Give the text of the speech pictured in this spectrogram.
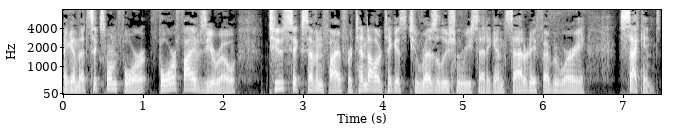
Again, that's 614 450 2675 for $10 tickets to Resolution Reset. Again, Saturday, February 2nd.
